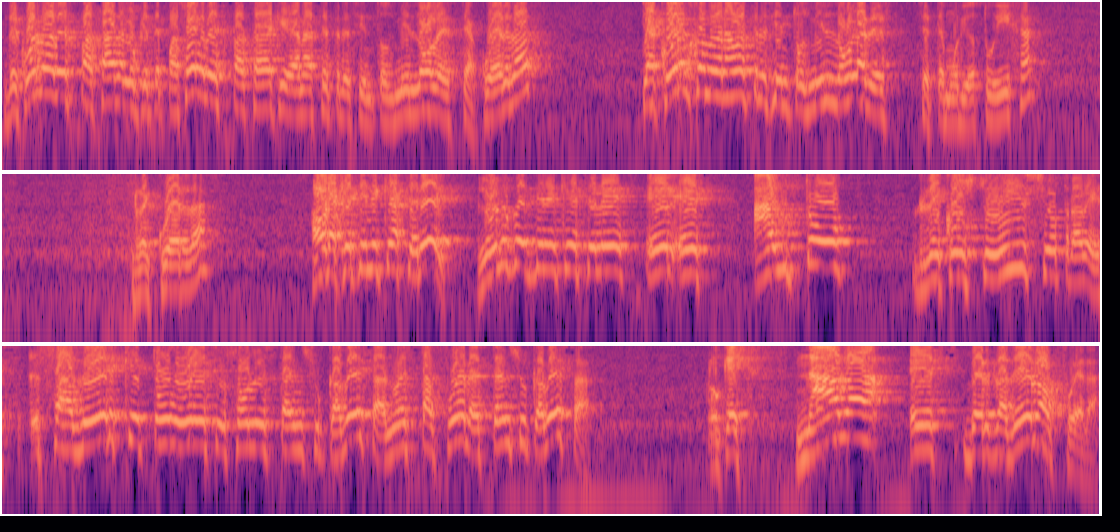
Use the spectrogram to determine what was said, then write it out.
Recuerda la vez pasada, lo que te pasó la vez pasada que ganaste 300 mil dólares. ¿Te acuerdas? ¿Te acuerdas cuando ganabas 300 mil dólares? ¿Se te murió tu hija? ¿Recuerdas? Ahora, ¿qué tiene que hacer él? Lo único que tiene que hacer él es auto reconstruirse otra vez, saber que todo eso solo está en su cabeza, no está afuera, está en su cabeza. ¿Ok? Nada es verdadero afuera,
